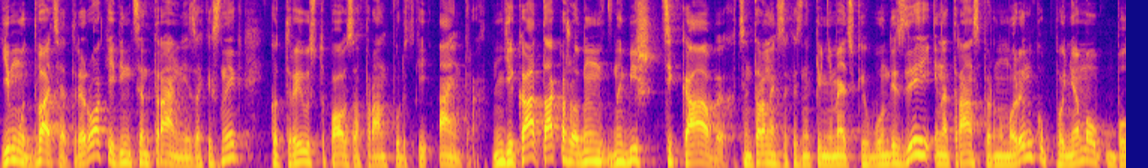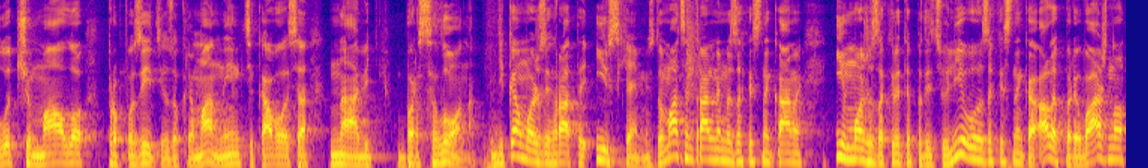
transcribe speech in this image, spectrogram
Йому 23 роки. Він центральний захисник, котрий виступав за франкфуртський Айнтрахт. Діка також один з найбільш цікавих центральних захисників німецької бундесліги, і на трансферному ринку по ньому було чимало пропозицій. Зокрема, ним цікавилася навіть Барселона. Діка може зіграти і в схемі з двома центральними захисниками, і може закрити позицію лівого захисника, але переважно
